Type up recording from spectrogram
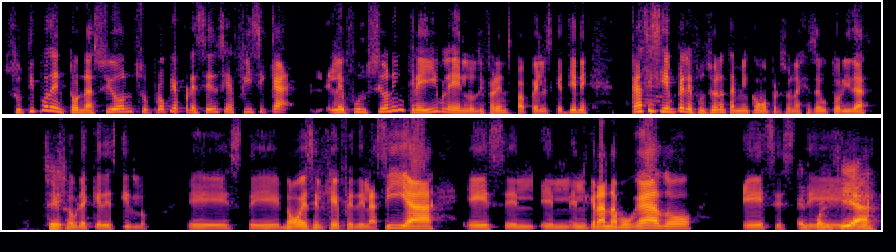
su tipo de entonación, su propia presencia física, le funciona increíble en los diferentes papeles que tiene. Casi siempre le funcionan también como personajes de autoridad. Sí, Eso habría que decirlo. Este, no es el jefe de la CIA, es el, el- el gran abogado, es este. el policía.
